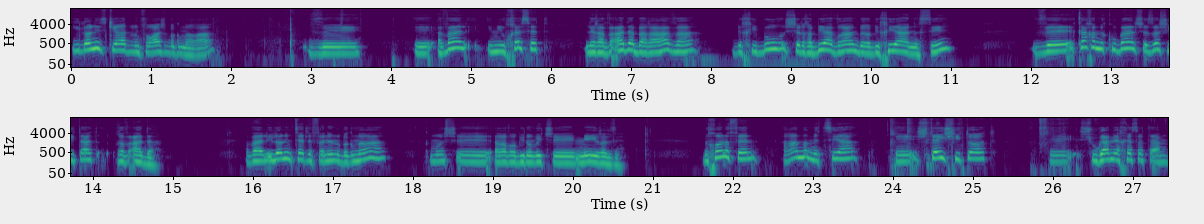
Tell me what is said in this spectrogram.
היא לא נזכרת במפורש בגמרא, ו... אה, אבל היא מיוחסת לרב עדה בר אהבה בחיבור של רבי אברהם ברבי חייא הנשיא, וככה מקובל שזו שיטת רב עדה. אבל היא לא נמצאת לפנינו בגמרא, כמו שהרב רבינוביץ' אה, מעיר על זה. בכל אופן, הרמב"ם מציע אה, שתי שיטות אה, שהוא גם מייחס אותן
